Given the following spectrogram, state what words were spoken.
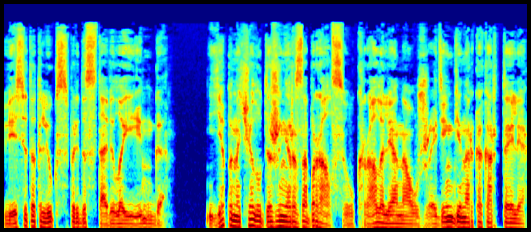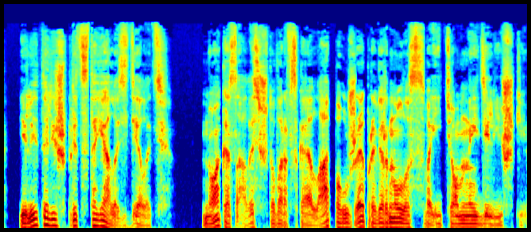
Весь этот люкс предоставила Инга. Я поначалу даже не разобрался, украла ли она уже деньги наркокартеля, или это лишь предстояло сделать. Но оказалось, что воровская лапа уже провернула свои темные делишки.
